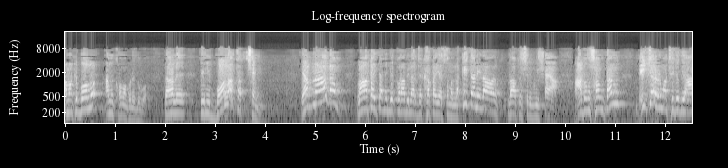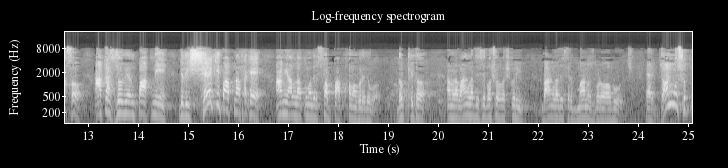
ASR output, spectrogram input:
আমাকে বলো, আমি ক্ষমা করে দেব। তাহলে তিনি বলা চাচ্ছেন আদম লাতাইতানি বেকরাবিলার যে খাতাইয়া সুমাল্লাহ কিতানি লাতুশরিক বিষয়া আদম সন্তান, বিচারের মাঠে যদি আসো, আকাশ জমিন পাপ নিয়ে যদি সেরেকি পাপ না থাকে, আমি আল্লাহ তোমাদের সব পাপ ক্ষমা করে দেব। দুঃখিত, আমরা বাংলাদেশে বসবাস করি, বাংলাদেশের মানুষ বড় অবুঝ এর জন্মসূত্র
